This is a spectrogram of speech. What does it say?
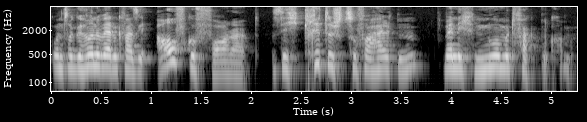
unsere Gehirne werden quasi aufgefordert, sich kritisch zu verhalten, wenn ich nur mit Fakten komme.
